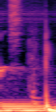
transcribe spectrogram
Fuck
